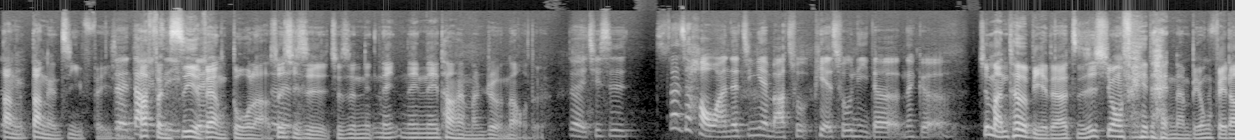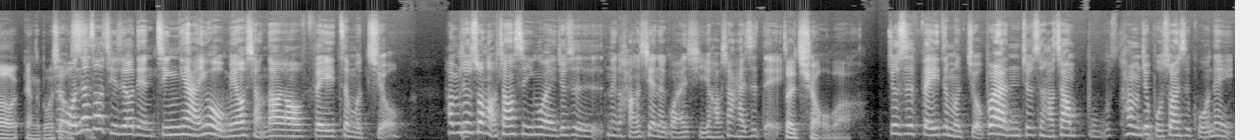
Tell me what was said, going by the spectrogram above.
当当然自己飞对他粉丝也非常多啦，所以其实就是那那那那一趟还蛮热闹的，对，其实算是好玩的经验吧。除撇除你的那个，就蛮特别的啊。只是希望飞台南不用飞到两个多小时。对我那时候其实有点惊讶，因为我没有想到要飞这么久。他们就说好像是因为就是那个航线的关系，好像还是得再巧吧，就是飞这么久，不然就是好像不，他们就不算是国内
